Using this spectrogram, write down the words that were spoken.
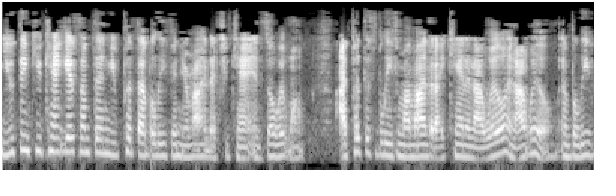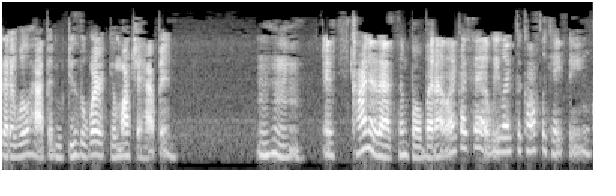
You think you can't get something, you put that belief in your mind that you can't, and so it won't. I put this belief in my mind that I can and I will, and I will, and believe that it will happen. Do the work and watch it happen. Mhm. It's kind of that simple, but I, like I said, we like to complicate things.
